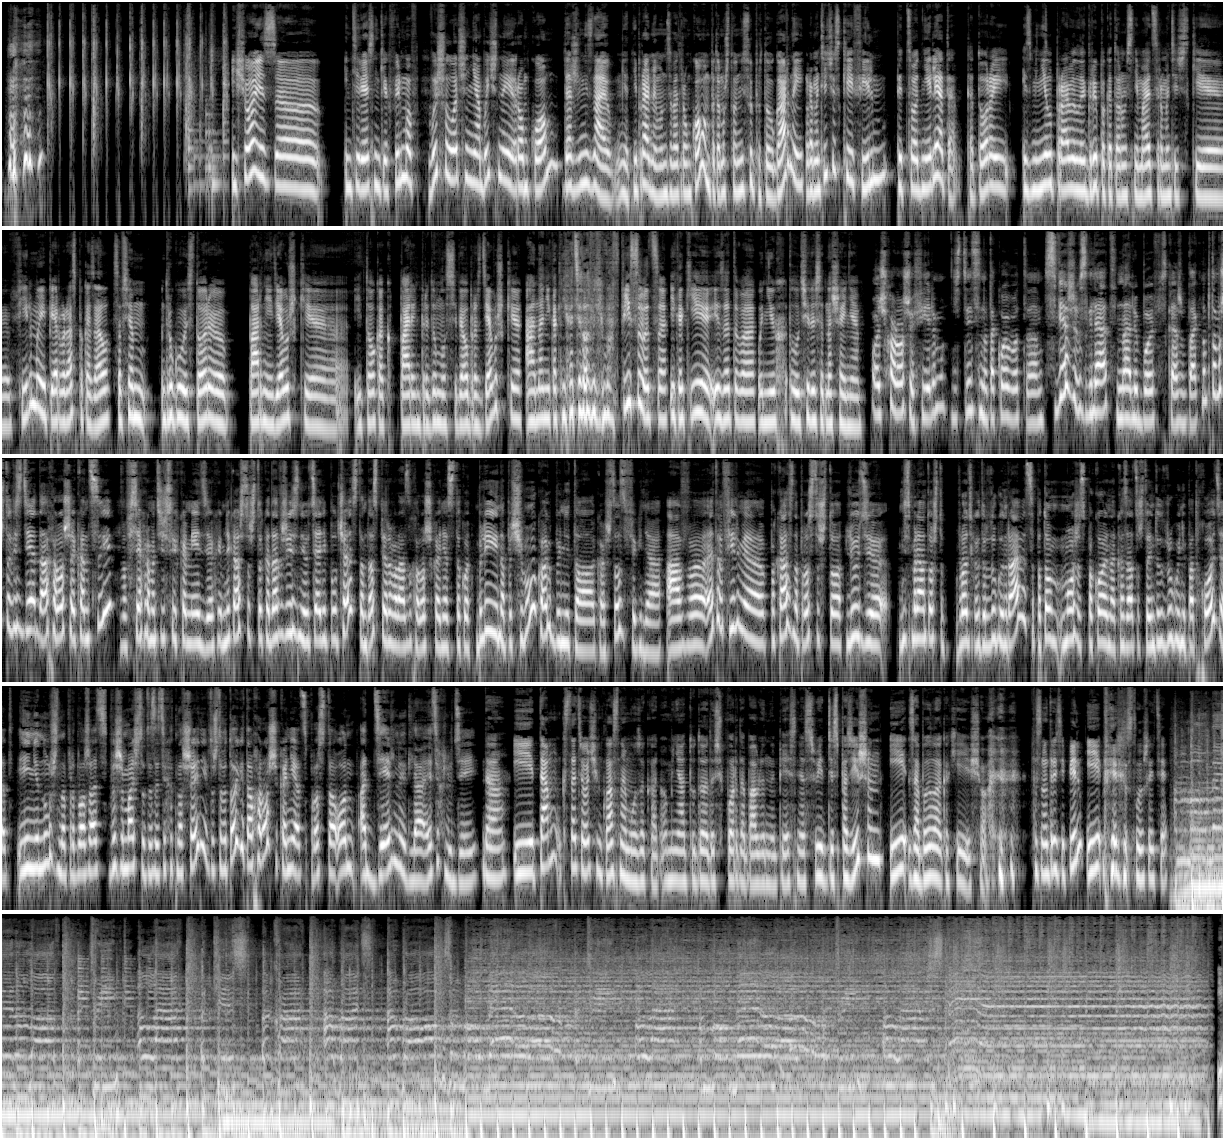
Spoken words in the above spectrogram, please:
Еще из э, интересненьких фильмов. Вышел очень необычный ромком. Даже не знаю, нет, неправильно его называть ромкомом, потому что он не супер-то угарный. Романтический фильм «500 дней лета», который изменил правила игры, по которым снимаются романтические фильмы, и первый раз показал совсем другую историю парни и девушки, и то, как парень придумал себе образ девушки, а она никак не хотела в него вписываться, и какие из этого у них получились отношения. Очень хороший фильм. Действительно, такой вот э, свежий взгляд на любовь, скажем так. Ну, потому что везде, да, хорошие концы во всех романтических комедиях. И мне кажется, что когда в жизни у тебя не получается, там, да, с первого раза хороший конец, такой, блин, а почему как бы не так? А что за фигня? А в этом фильме показано просто, что люди, несмотря на то, что вроде как друг другу нравятся, нравится, потом может спокойно оказаться, что они друг другу не подходят, и не нужно продолжать выжимать что-то из этих отношений, потому что в итоге там хороший конец, просто он отдельный для этих людей. Да. И там, кстати, очень классная музыка. У меня оттуда до сих пор добавлена песня Sweet Disposition, и забыла, какие еще. Посмотрите фильм и переслушайте. И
